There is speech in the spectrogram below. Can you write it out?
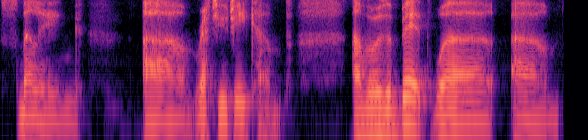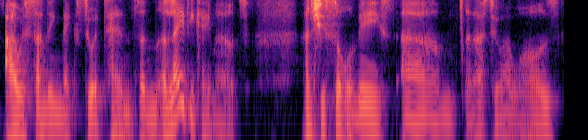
smelling um, refugee camp. And there was a bit where um, I was standing next to a tent, and a lady came out, and she saw me um, and asked who I was.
